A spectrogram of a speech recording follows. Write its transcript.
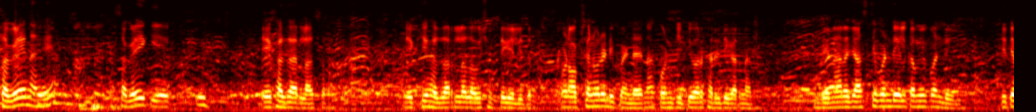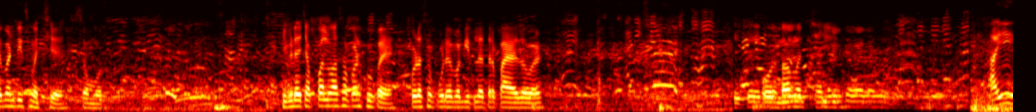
सगळे नाही सगळे की एक एक हजारला असं. एकही हजारला जाऊ शकते गेली तर. पण ऑप्शनवर डिपेंड आहे ना कोण कितीवर खरेदी करणार. देणारा जास्ती पण देईल कमी पण देईल. तिथे पण तीच मच्छी आहे समोर. तिकडे चप्पल मासा पण खूप आहे. थोडंसं पुढे बघितलं तर पायाजवळ. पोता मच्छी. आई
